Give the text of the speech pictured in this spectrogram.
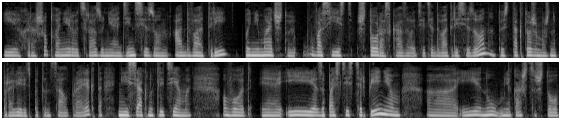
и хорошо планировать сразу не один сезон, а два-три, понимать, что у вас есть что рассказывать эти два-три сезона, то есть так тоже можно проверить потенциал проекта, не иссякнут ли темы, вот, э, и запастись терпением, а, и, ну, мне кажется, что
